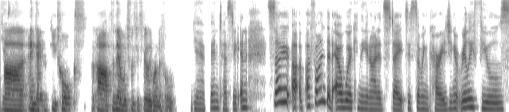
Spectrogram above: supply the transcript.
Yes. uh, and gave a few talks uh, for them, which was just really wonderful. Yeah, fantastic. And so I, I find that our work in the United States is so encouraging. It really fuels,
